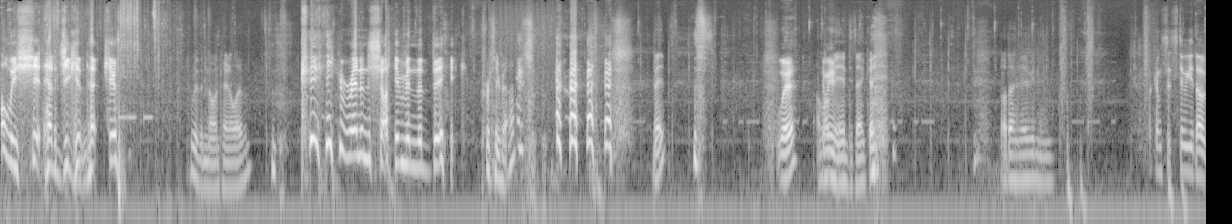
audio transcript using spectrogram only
Holy shit, how did you get that kill? With a 1911. you ran and shot him in the dick. Pretty much. Maybe. Where? I'm Come on the anti-tanker. I don't have any. Fucking sit still, you dog.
